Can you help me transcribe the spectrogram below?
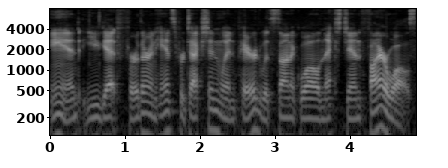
and you get further enhanced protection when paired with SonicWall Next Gen firewalls.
